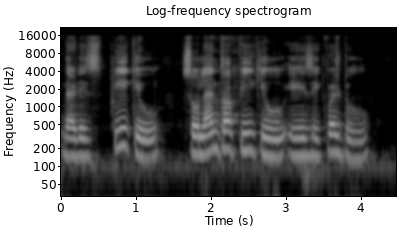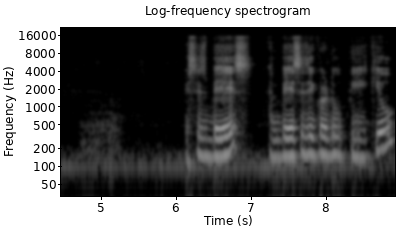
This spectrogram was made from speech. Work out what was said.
that is PQ so length of PQ is equal to this is base and base is equal to PQ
